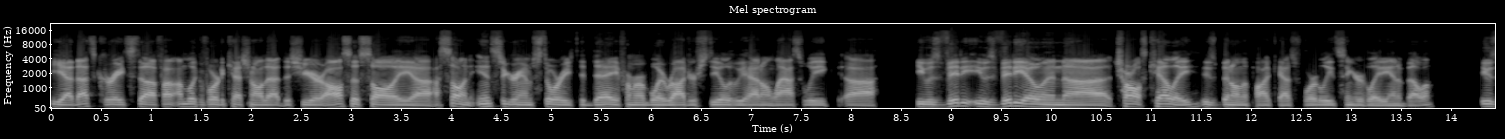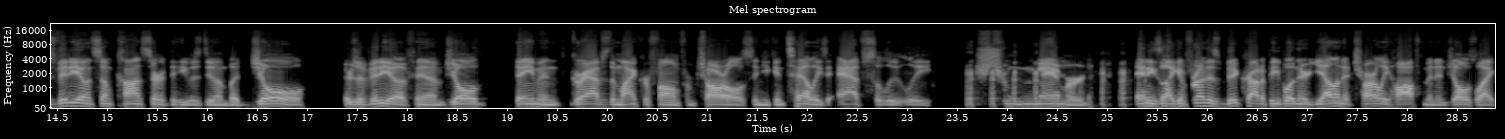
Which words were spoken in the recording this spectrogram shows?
Yeah, that's great stuff. I'm looking forward to catching all that this year. I also saw a uh, I saw an Instagram story today from our boy Roger Steele who we had on last week. Uh, he was video he was videoing uh, Charles Kelley, who's been on the podcast before, lead singer of Lady Antebellum. He was videoing some concert that he was doing, but Joel, there's a video of him. Joel Dahmen grabs the microphone from Charles, and you can tell he's absolutely shmammered. And he's like in front of this big crowd of people, and they're yelling at Charley Hoffman. And Joel's like,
